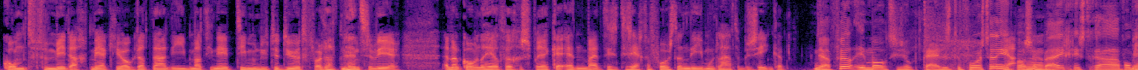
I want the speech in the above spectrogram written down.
komt vanmiddag, merk je ook dat na die matinee tien minuten duurt voordat mensen weer... En dan komen er heel veel gesprekken. En, maar het is, het is echt een voorstelling die je moet laten bezinken. Ja, veel emoties ook tijdens de voorstelling. Ik was erbij gisteravond.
